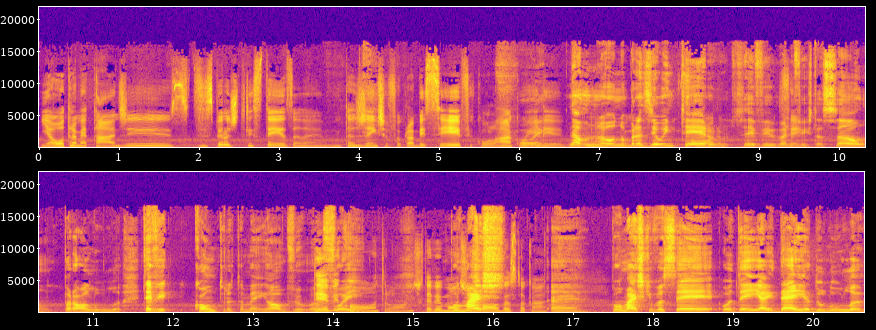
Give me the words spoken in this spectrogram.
e a outra metade se desesperou de tristeza, né? Muita gente foi para ABC, ficou lá com foi. ele. Não, no, no Brasil inteiro fora. teve manifestação pró-Lula. Teve contra também, óbvio. Teve foi... contra, lógico. Teve um monte mais, de fogos tocar. É, por mais que você odeie a ideia do Lula,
